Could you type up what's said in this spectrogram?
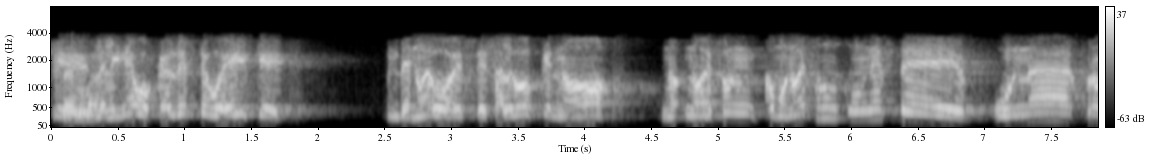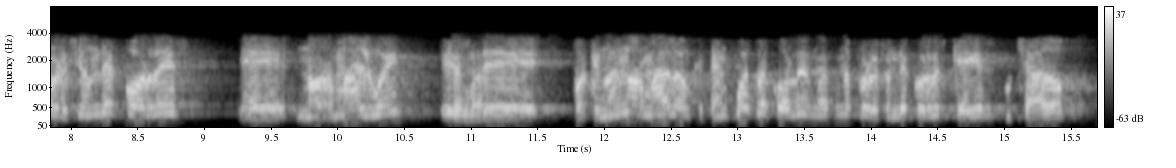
La línea vocal de este güey que de nuevo es es algo que no no no es un como no es un, un este una progresión de acordes eh, normal güey este porque no es normal aunque sean cuatro acordes no es una progresión de acordes que hayas escuchado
